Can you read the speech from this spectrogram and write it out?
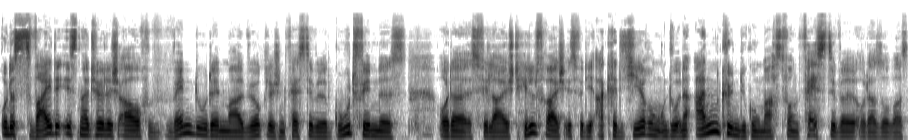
Und das zweite ist natürlich auch, wenn du denn mal wirklich ein Festival gut findest oder es vielleicht hilfreich ist für die Akkreditierung und du eine Ankündigung machst vom Festival oder sowas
